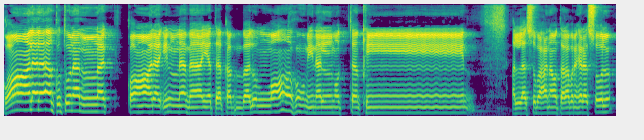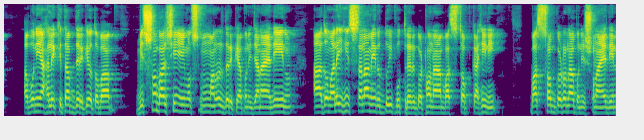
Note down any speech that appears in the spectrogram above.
قال لأقتلنك قال إنما يتقبل الله من المتقين আলমিন। আল্লাহ সুবাহানাও তারা বলেন, হে রাসুল, আপনি আহলে কিতাবদেরকে অথবা বিশ্ববাসী মানুষদেরকে আপনি জানায় দিন, আদম আলী ইসালামের দুই পুত্রের ঘটনা, বাস্তব কাহিনী। বাস্তব ঘটনা আপনি শোনায় দিন।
